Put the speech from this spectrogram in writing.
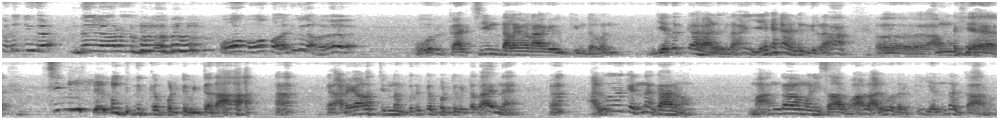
கிடைச்சுங்க இந்த போ போ பாதுக்கலாம் ஒரு கட்சியின் தலைவனாக இருக்கின்றவன் எதற்காக அழுகிறான்? ஏன் அழுகிறான்? அவனுடைய சின்னம் பிதுக்கப்பட்டு விட்டதா? ஆ? அடையாள சின்னம் பிதுக்கப்பட்டு விட்டதா என்ன? அழுவதற்கு என்ன காரணம்? மாங்காமணி சார்பால் அழுவதற்கு என்ன காரணம்?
